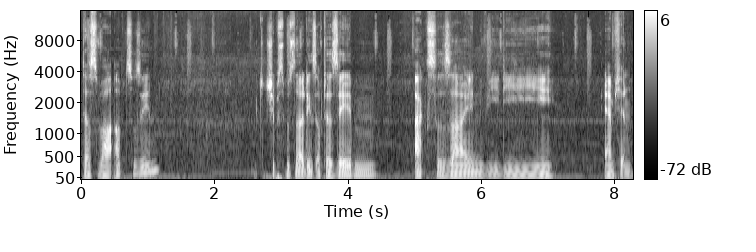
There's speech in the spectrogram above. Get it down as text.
Das war abzusehen. Die Chips müssen allerdings auf derselben Achse sein wie die Ärmchen.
